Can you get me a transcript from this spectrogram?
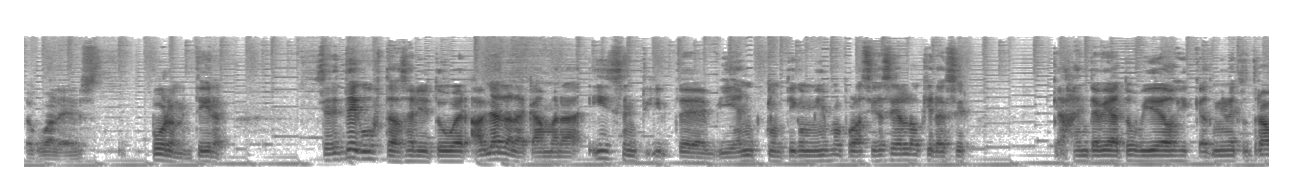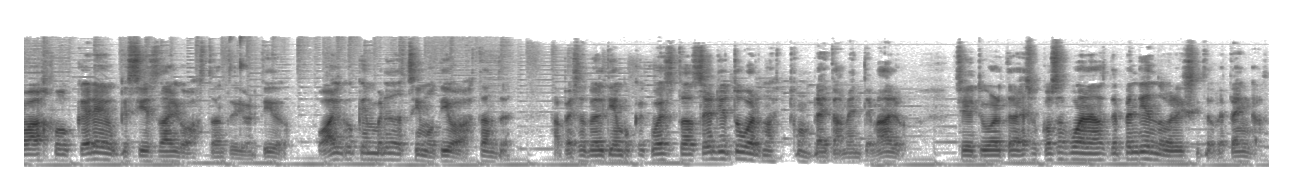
Lo cual es pura mentira. Si a ti te gusta ser youtuber, hablarle a la cámara y sentirte bien contigo mismo, por así decirlo, quiero decir que la gente vea tus videos y que admire tu trabajo, creo que sí es algo bastante divertido. O algo que en verdad sí motiva bastante. A pesar del tiempo que cuesta, ser youtuber no es completamente malo. Ser youtuber trae sus cosas buenas dependiendo del éxito que tengas.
